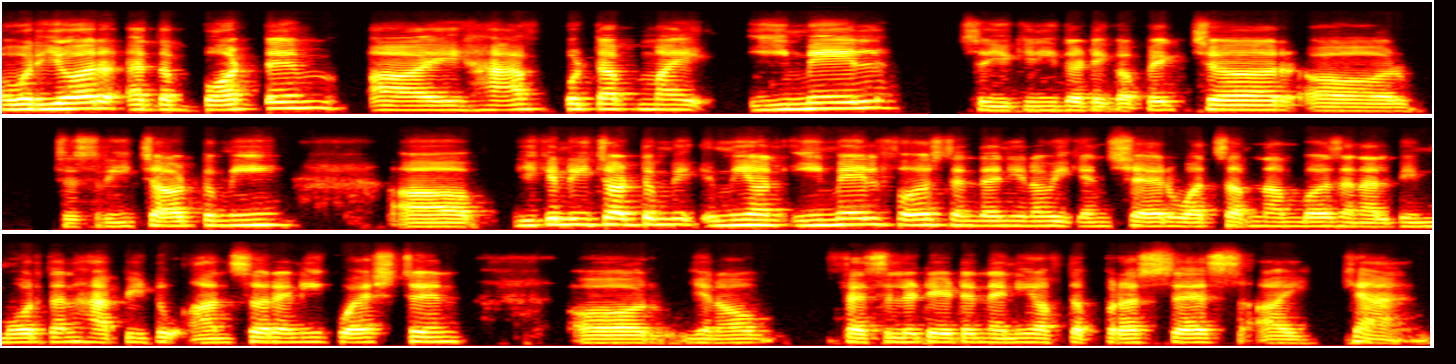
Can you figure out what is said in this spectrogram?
over here at the bottom, I have put up my email. So you can either take a picture or just reach out to me. Uh, you can reach out to me, me on email first, and then you know we can share WhatsApp numbers, and I'll be more than happy to answer any question or you know facilitate in any of the process I can.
